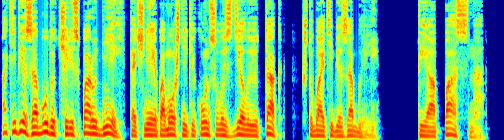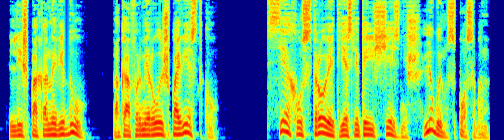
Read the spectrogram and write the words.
о тебе забудут через пару дней, точнее, помощники консула сделают так, чтобы о тебе забыли. Ты опасна, лишь пока на виду, пока формируешь повестку. Всех устроит, если ты исчезнешь, любым способом.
